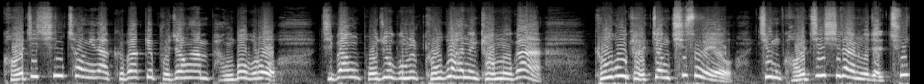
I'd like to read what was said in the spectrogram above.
거짓 신청이나 그밖에 부정한 방법으로 지방 보조금을 교부하는 경우가 교부 결정 취소예요. 지금 거짓이라는 거죠. 출,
